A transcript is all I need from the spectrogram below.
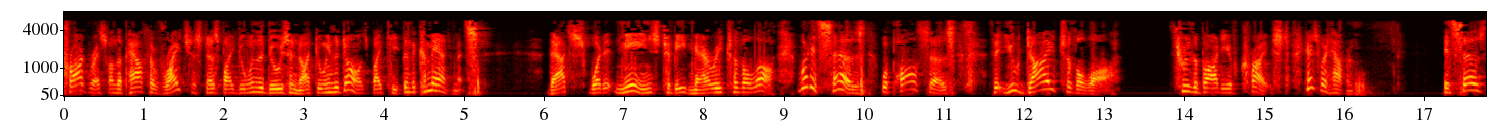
progress on the path of righteousness by doing the do's and not doing the don'ts, by keeping the commandments. That's what it means to be married to the law. What it says, what Paul says, that you died to the law through the body of Christ. Here's what happened. It says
